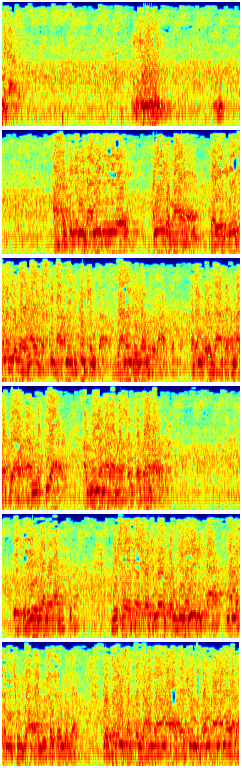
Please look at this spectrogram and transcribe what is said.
मिटा दो। आसक्ति के मिटाने के लिए अनेक उपाय हैं। क्या एक ये समझ लो भाई हमारे बस की बात नहीं कि क्यों चिंता जाने दो जौन हो रहा है। कदम करो, जहाँ तक हमारा प्रयास था, हमने किया। अब नहीं हमारा बस चलता कहाँ भागा जाए एक यही हो गया बैराग की बात। दूसरे ऐसे सोच लो कि जीवन ही कितना, मान लो सभी छूट जाता है दूसरे सोच गया तो फिर इन सबको जहाँ जहाँ हमारा अटैचमेंट कौन काम आने वाला?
